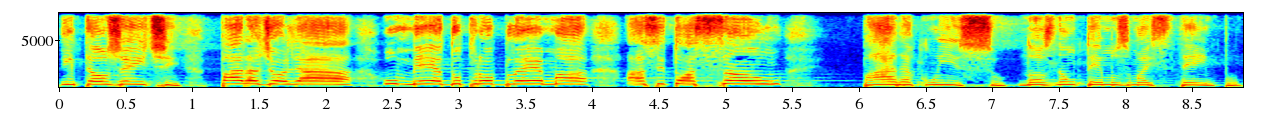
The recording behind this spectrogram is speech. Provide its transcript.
Então, gente, para de olhar o medo, o problema, a situação para com isso, nós não temos mais tempo.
